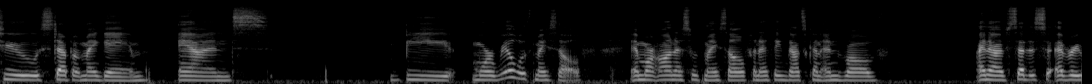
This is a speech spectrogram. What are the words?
to step up my game and be more real with myself and more honest with myself and I think that's going to involve I know I've said this every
